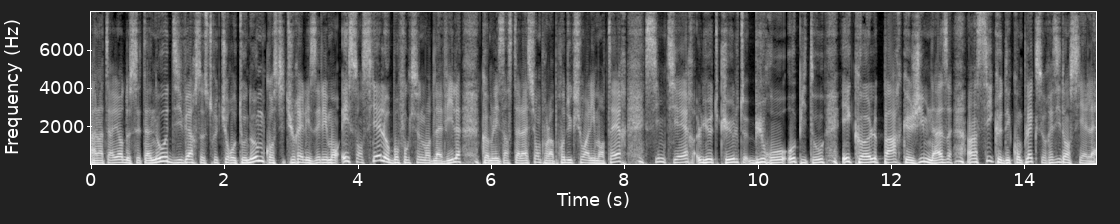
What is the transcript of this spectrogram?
À l'intérieur de cet anneau, diverses structures autonomes constitueraient les éléments essentiels au bon fonctionnement de la ville, comme les installations pour la production alimentaire, cimetières, lieux de culte, bureaux, hôpitaux, écoles, parcs, gymnases, ainsi que des complexes résidentiels.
